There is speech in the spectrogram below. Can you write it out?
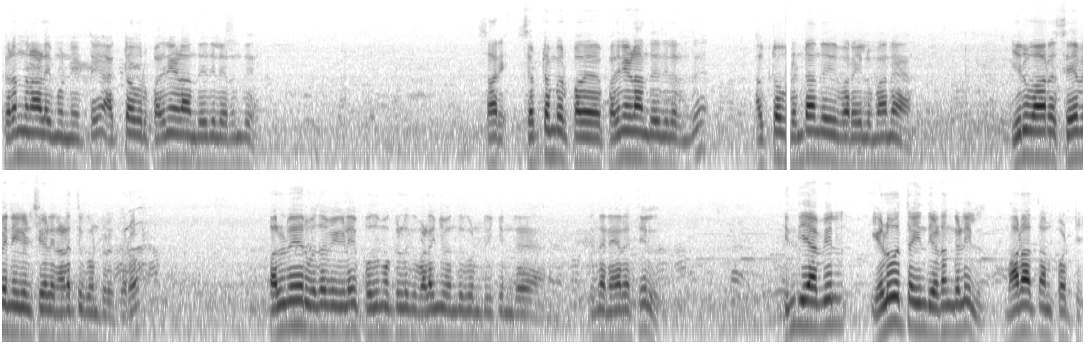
பிறந்த நாளை முன்னிட்டு அக்டோபர் பதினேழாம் தேதியிலிருந்து சாரி செப்டம்பர் ப பதினேழாம் தேதியிலிருந்து அக்டோபர் ரெண்டாம் தேதி வரையிலுமான இருவார சேவை நிகழ்ச்சிகளை நடத்தி கொண்டிருக்கிறோம். பல்வேறு உதவிகளை பொதுமக்களுக்கு வழங்கி வந்து கொண்டிருக்கின்ற இந்த நேரத்தில் இந்தியாவில் 75 இடங்களில் மாரத்தான் போட்டி.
